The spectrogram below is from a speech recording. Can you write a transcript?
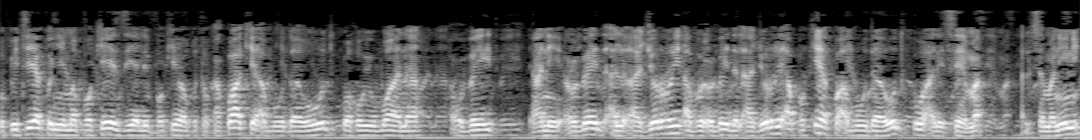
kupitia kwenye mapokezi aliyopokea kutoka kwake أبو داود na huyu bwana عبيد يعني عبيد الأجري أبو عبيد الأجري amepokea أبو داود kuwa alisema alisema nini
